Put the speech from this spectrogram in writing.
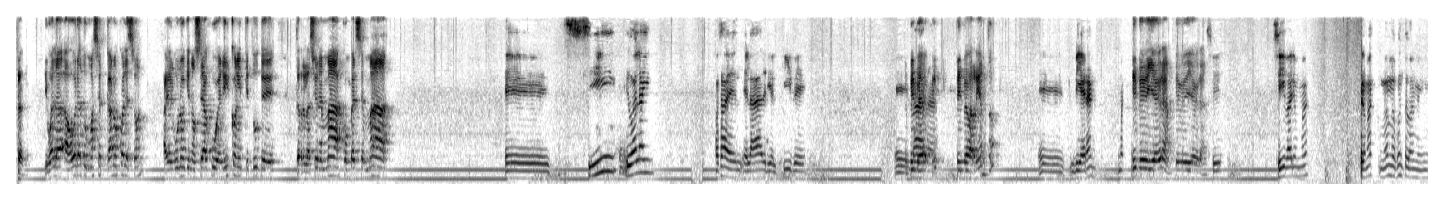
Claro. Igual ahora tus más cercanos, ¿cuáles son? ¿Hay alguno que no sea juvenil con el que tú te, relaciones más, converses más? Eh, sí, igual hay. O sea, el, el Adri, el Pipe. Eh, ¿Pipe, Barriento? Eh, Villagrán. Pipe Villagrán, Pipe Villagrán. Sí. Sí, varios más. Pero más, más me junto con, mi,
